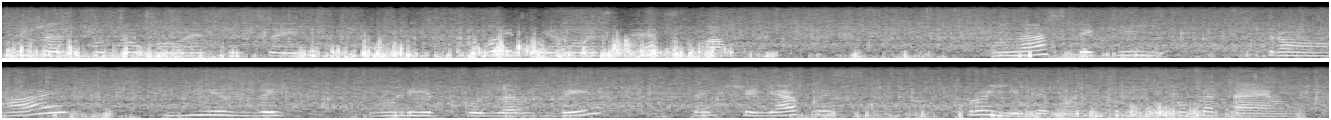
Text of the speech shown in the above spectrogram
Дуже сподобався цей витвір мистецтва. У нас такий трамвай їздить влітку завжди, так що якось проїдемось, покатаємось.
